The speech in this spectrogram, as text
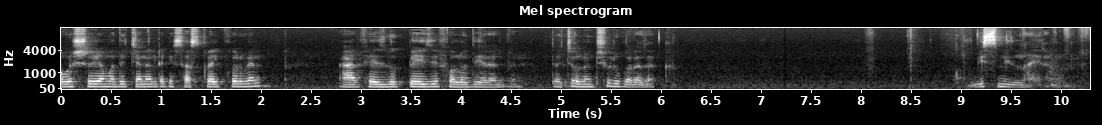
অবশ্যই আমাদের চ্যানেলটাকে সাবস্ক্রাইব করবেন আর ফেসবুক পেজে ফলো দিয়ে রাখবেন। তো চলুন শুরু করা যাক। বিসমিল্লাহ রহমান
